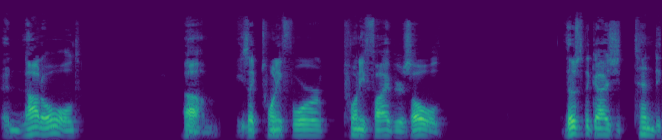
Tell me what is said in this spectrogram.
and not old. Um, he's like 24, 25 years old. Those are the guys you tend to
